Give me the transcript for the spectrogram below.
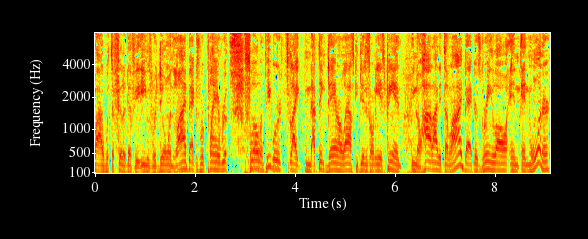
by what the Philadelphia Eagles were doing. Linebackers were playing real slow, and people were like, I think Dan Orlovsky did this on ESPN, you know, highlighted the linebackers, Greenlaw and, and Warner,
